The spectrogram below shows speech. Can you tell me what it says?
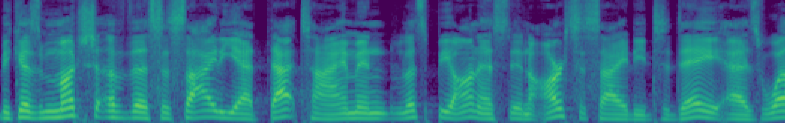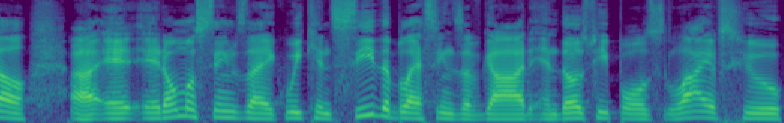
because much of the society at that time, and let's be honest, in our society today as well, uh, it, it, almost seems like we can see the blessings of God in those people's lives who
